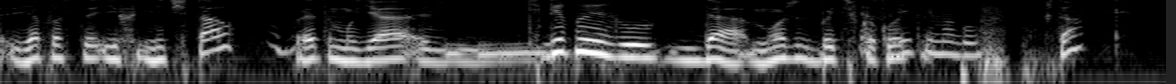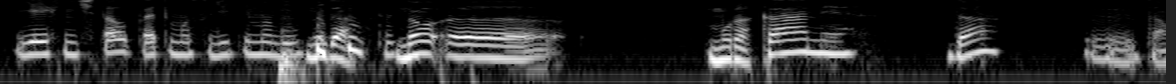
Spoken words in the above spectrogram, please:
я просто их не читал, поэтому я... Э, Тебе повезло. Да, может быть, в какой-то... судить не могу. Что? Я их не читал, поэтому судить не могу. Ну да, но э, Мураками, да, э, там...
